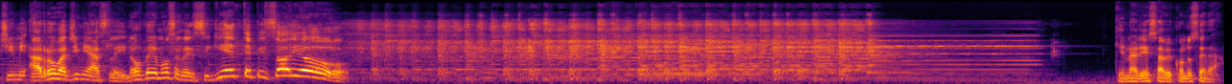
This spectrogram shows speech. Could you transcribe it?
Jimmy, arroba Jimmy Asley. Nos vemos en el siguiente episodio. Que nadie sabe cuándo será.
